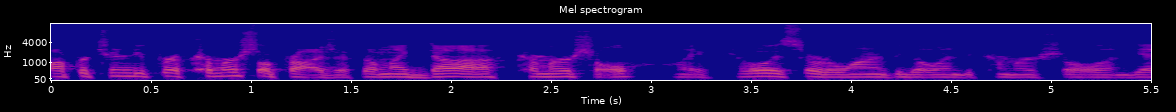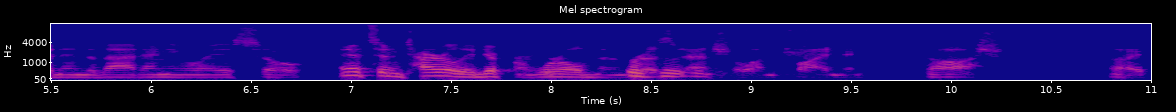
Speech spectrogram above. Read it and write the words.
opportunity for a commercial project. I'm like, duh, commercial. Like, I always sort of wanted to go into commercial and get into that anyway. So, and it's an entirely different world than Mhm. residential. I'm finding. Gosh, like,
